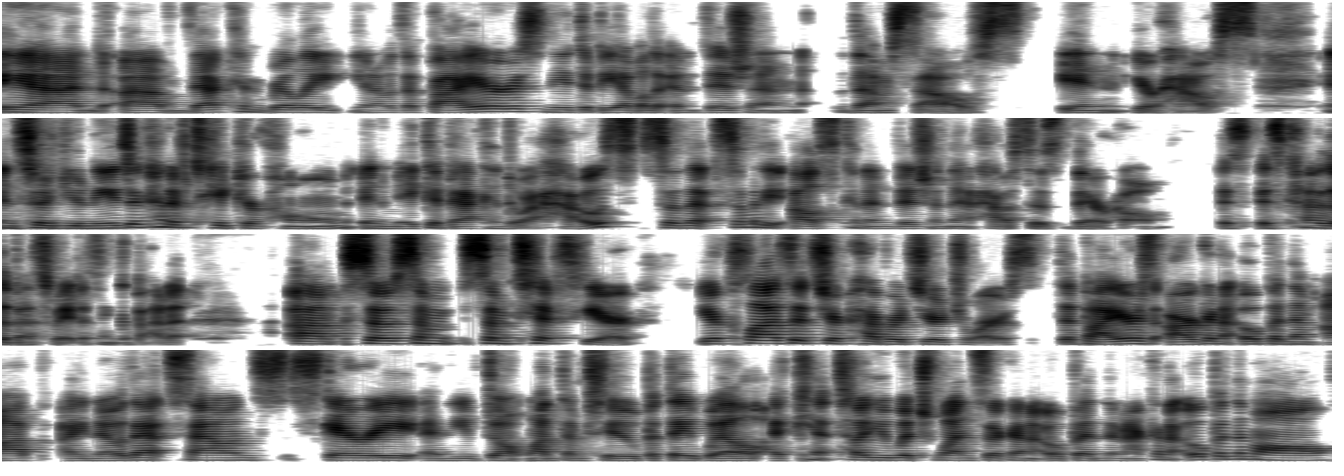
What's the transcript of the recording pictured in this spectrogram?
And um, that can really, you know, the buyers need to be able to envision themselves in your house. And so you need to kind of take your home and make it back into a house so that somebody else can envision that house as their home is, is kind of the best way to think about it. Um, so some some tips here. Your closets, your cupboards, your drawers. The buyers are going to open them up. I know that sounds scary and you don't want them to, but they will. I can't tell you which ones they're going to open. They're not going to open them all.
